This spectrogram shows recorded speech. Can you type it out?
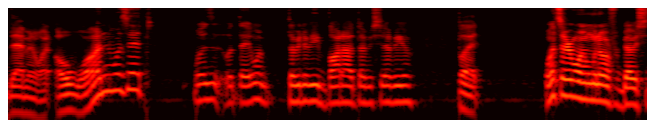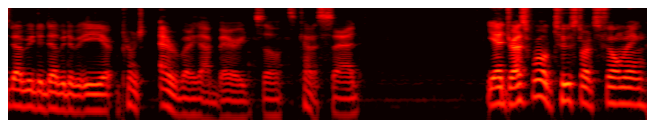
them in what 01 was it? was it what they went WWE bought out WCW, but once everyone went over from WCW to WWE, pretty much everybody got buried. So it's kind of sad. Yeah, Jurassic World Two starts filming.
